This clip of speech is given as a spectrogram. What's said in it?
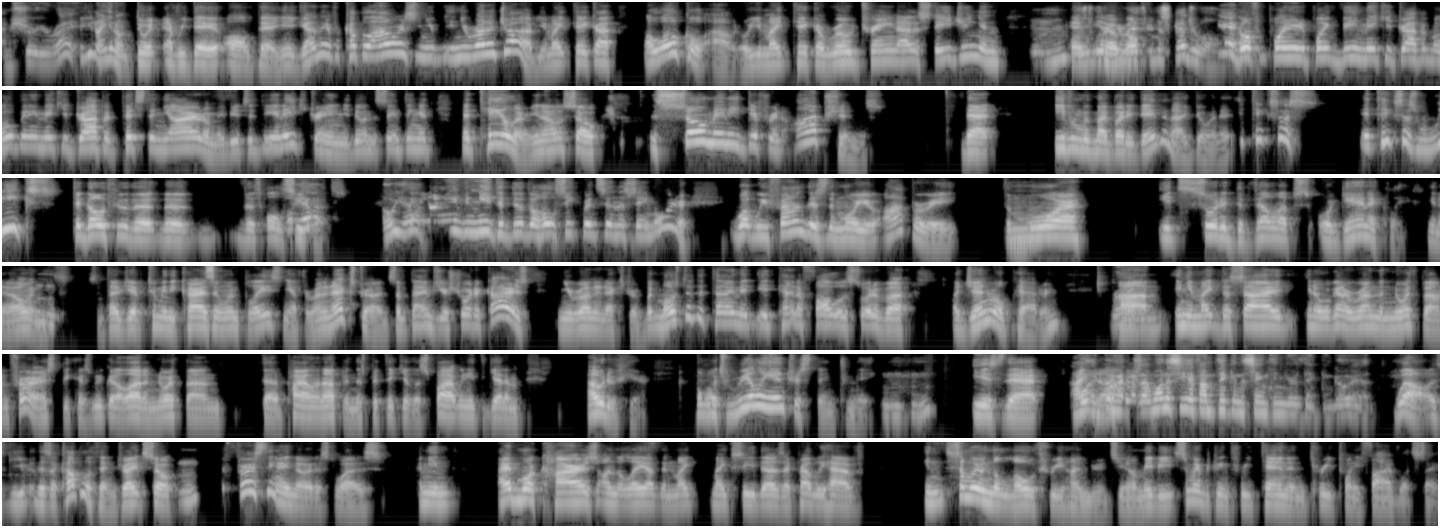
I'm sure you're right. You know, you don't do it every day, all day. You, get in there for a couple of hours and you and you run a job. You might take a a local out, or you might take a road train out of staging and Mhm. And, you know, go- through the schedule. yeah, go from point A to point B, make you drop at Mehoopany, make you drop at Pittston Yard, or maybe it's a D&H train. You're doing the same thing at, at Taylor, you know? So there's so many different options that even with my buddy Dave and I doing it, it takes us, it takes us weeks to go through the, the, this whole Oh, yeah. sequence Oh yeah. you don't even need to do the whole sequence in the same order. What we found is the more you operate, the Mhm. more it sort of develops organically, you know, and Mhm. sometimes you have too many cars in one place and you have to run an extra. And sometimes you're short of cars and you run an extra. But most of the time it, it kind of follows sort of a, a general pattern. Right. Um, and you might decide, you know, we're going to run the northbound first because we've got a lot of northbound that are piling up in this particular spot. We need to get them out of here. But what's really interesting to me mm-hmm. is that I, well, you know, go ahead, I, I want to see if I'm thinking the same thing you're thinking. Go ahead. Well, there's a couple of things, right? So mm-hmm. the first thing I noticed was, I mean, I have more cars on the layout than Mike Mike C does. I probably have in somewhere in the low 300s, you know, maybe somewhere between 310 and 325, let's say.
